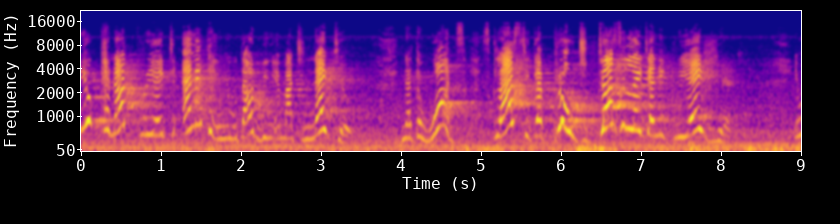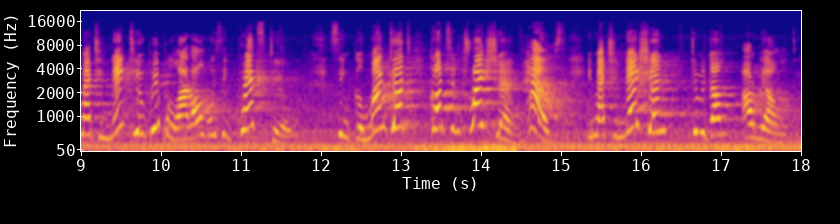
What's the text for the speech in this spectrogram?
you cannot create anything without being imaginative. In other words, scholastic approach creation. Imaginative people are always inquisitive. Single-minded concentration helps imagination to become a reality.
